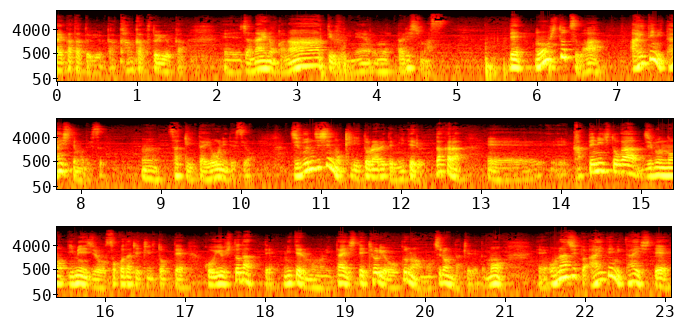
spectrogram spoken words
え方というか感覚というか、えー、じゃないのかなっていうふうにね思ったりします。でもう一つは相手に対してもです、うん、さっき言ったようにですよ。自分自身も切り取られて見てる。だから、えー、勝手に人が自分のイメージをそこだけ切り取ってこういう人だって見てるものに対して距離を置くのはもちろんだけれども、えー、同じく相手に対して、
